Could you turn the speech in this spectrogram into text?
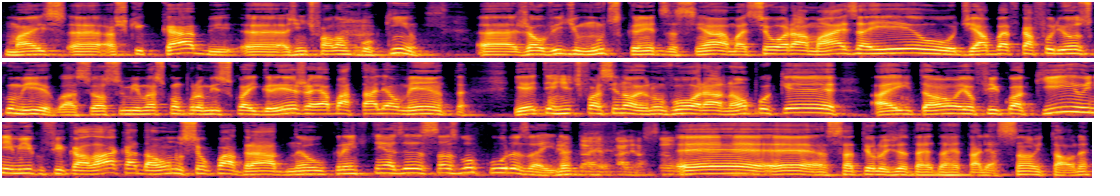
Mas eh, acho que cabe eh, a gente falar um pouquinho. já ouvi de muitos crentes assim: ah, mas se eu orar mais, aí o diabo vai ficar furioso comigo. Ah, se eu assumir mais compromisso com a igreja, aí a batalha aumenta. E aí tem gente que fala assim: não, eu não vou orar, não, porque aí então eu fico aqui, o inimigo fica lá, cada um no seu quadrado, né? O crente tem às vezes essas loucuras aí, né? Da retaliação. É, é, essa teologia da, da retaliação e tal, né?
